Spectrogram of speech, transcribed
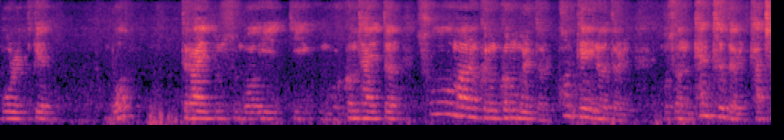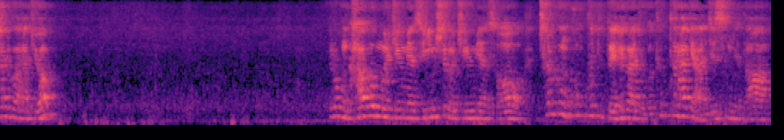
뭘 이렇게 뭐 드라이브스 뭐이 이, 뭐 검사했던 수많은 그런 건물들 컨테이너들 무슨 텐트들 다 철거하죠. 여러분 가건물 지으면서 임시로 지으면서 철근 콘크리트도 해가지고 튼튼하게 안 짓습니다.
